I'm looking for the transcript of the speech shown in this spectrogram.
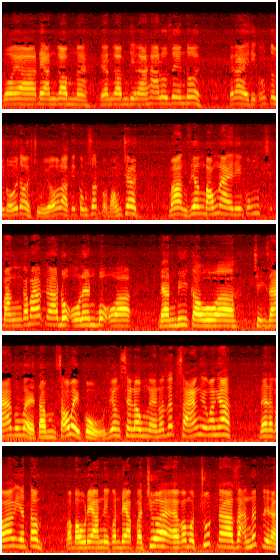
Rồi đèn gầm này Đèn gầm thì là halogen thôi. Cái này thì cũng tương đối thôi Chủ yếu là cái công suất của bóng trên. Vâng, riêng bóng này thì cũng bằng các bác độ lên bộ đèn bi cầu trị giá cũng phải tầm 6-7 củ. Riêng xe lông này nó rất sáng nha các bác nhá. Nên là các bác yên tâm. Và bầu đèn thì còn đẹp và chưa hề có một chút à, dạn nứt gì này.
